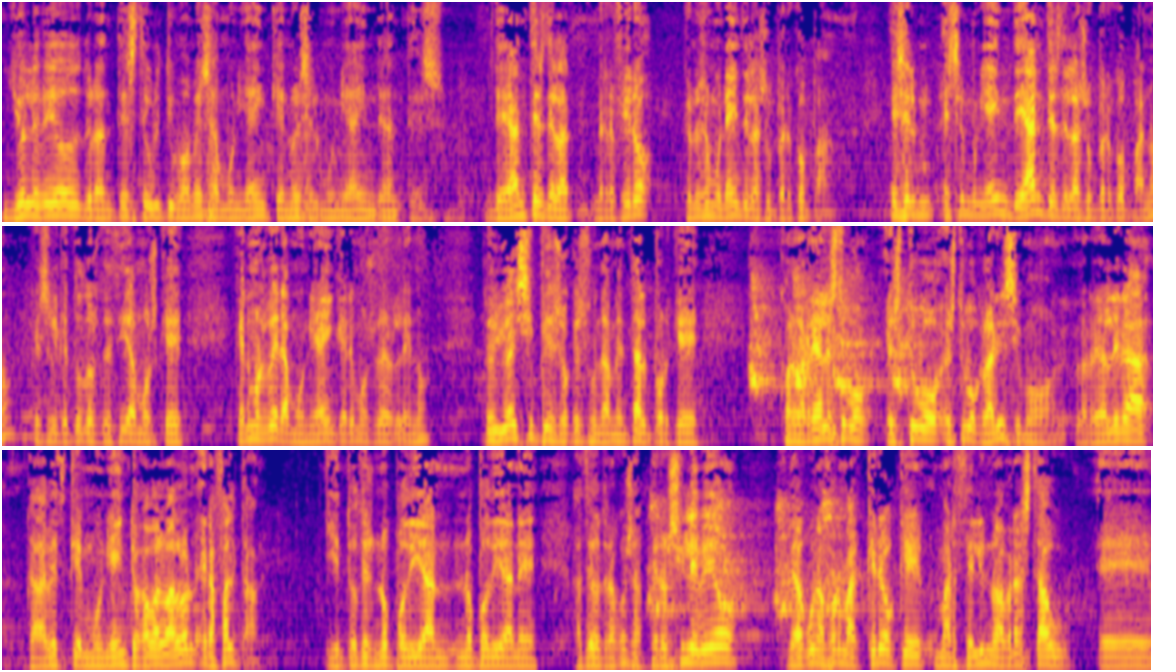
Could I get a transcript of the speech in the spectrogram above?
Yo le veo durante este último mes a Muniain que no es el Muniain de antes. De antes de la, me refiero que no es el Muniain de la Supercopa. Es el, es el Muniain de antes de la Supercopa, ¿no? Que es el que todos decíamos que queremos ver a Muniain, queremos verle, ¿no? Pero yo ahí sí pienso que es fundamental porque con la Real estuvo, estuvo, estuvo clarísimo. La Real era, cada vez que Muniain tocaba el balón, era falta. Y entonces no podían, no podían eh, hacer otra cosa. Pero sí le veo, de alguna forma, creo que Marcelino habrá estado eh,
